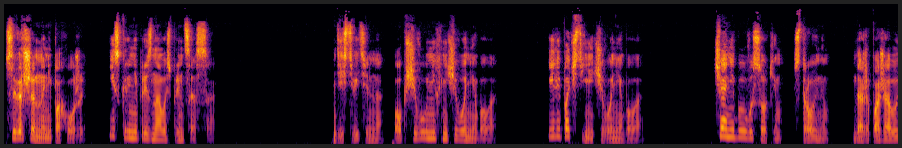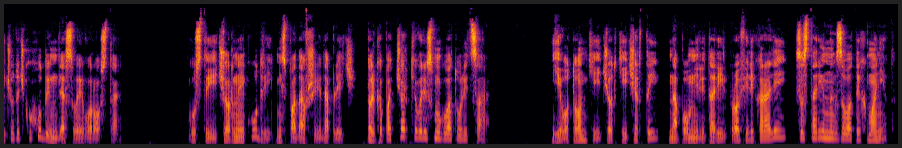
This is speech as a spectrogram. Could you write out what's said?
«Совершенно не похожи», — искренне призналась принцесса. Действительно, общего у них ничего не было. Или почти ничего не было. Чани был высоким, стройным, даже, пожалуй, чуточку худым для своего роста. Густые черные кудри, не спадавшие до плеч, только подчеркивали смуглоту лица. Его тонкие четкие черты напомнили Тариль профили королей со старинных золотых монет.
